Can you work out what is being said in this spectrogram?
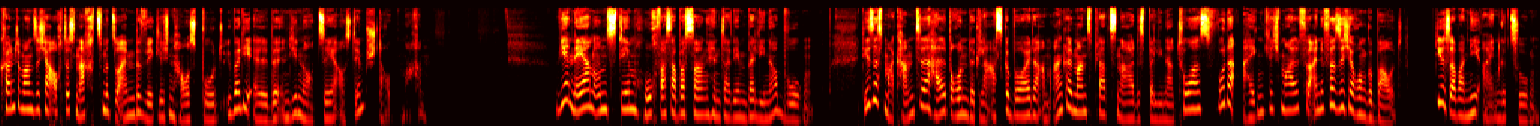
könnte man sich ja auch des Nachts mit so einem beweglichen Hausboot über die Elbe in die Nordsee aus dem Staub machen. Wir nähern uns dem Hochwasserbassin hinter dem Berliner Bogen. Dieses markante, halbrunde Glasgebäude am Ankelmannsplatz nahe des Berliner Tors wurde eigentlich mal für eine Versicherung gebaut. Die ist aber nie eingezogen.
